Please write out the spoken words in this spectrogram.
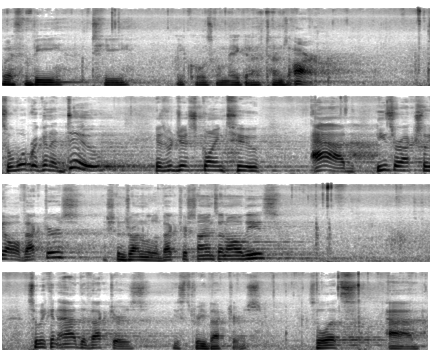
with vt equals omega times r. So what we're going to do is we're just going to add, these are actually all vectors. I should have drawn little vector signs on all these. So we can add the vectors, these three vectors. So let's add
